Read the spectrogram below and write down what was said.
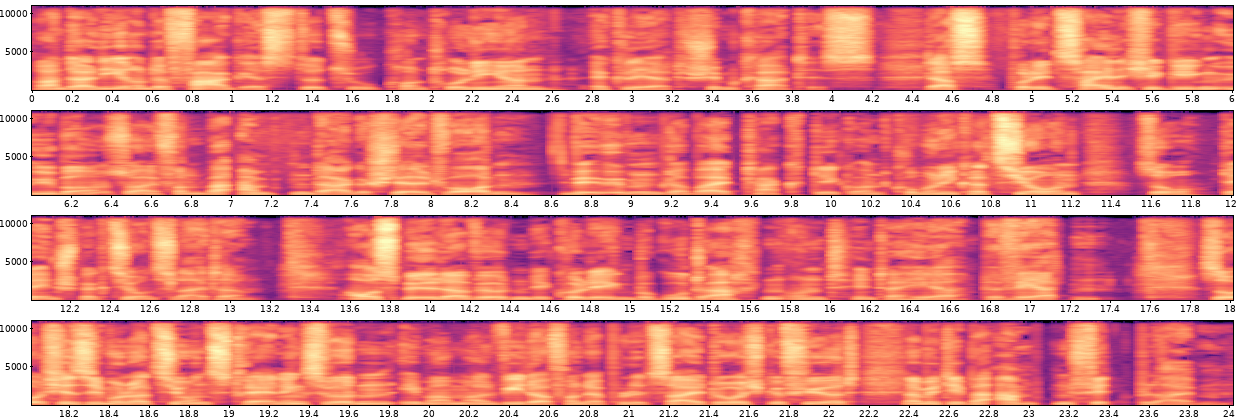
randalierende Fahrgäste zu kontrollieren, erklärt Schimkatis. Das polizeiliche Gegenüber sei von Beamten dargestellt worden. Wir üben dabei Taktik und Kommunikation, so der Inspektionsleiter weiter. Ausbilder würden die Kollegen begutachten und hinterher bewerten. Solche Simulationstrainings würden immer mal wieder von der Polizei durchgeführt, damit die Beamten fit bleiben.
